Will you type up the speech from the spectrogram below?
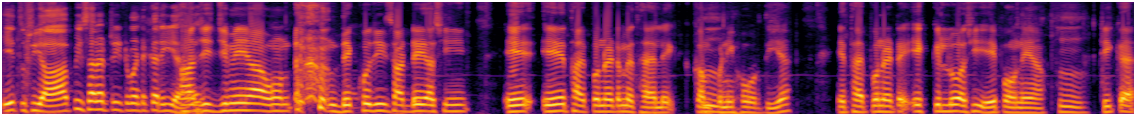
ਇਹ ਤੁਸੀਂ ਆਪ ਹੀ ਸਾਰਾ ਟ੍ਰੀਟਮੈਂਟ ਕਰੀ ਆ ਹਾਂਜੀ ਜਿਵੇਂ ਆ ਹੁਣ ਦੇਖੋ ਜੀ ਸਾਡੇ ਅਸੀਂ ਇਹ ਇਹ ਥਾਈਪੋਨੇਟ ਮਿਥਾਈਲ ਇੱਕ ਕੰਪਨੀ ਹੋਰ ਦੀ ਹੈ ਇਹ ਥਾਈਪੋਨੇਟ 1 ਕਿਲੋ ਅਸੀਂ ਇਹ ਪਾਉਨੇ ਆ। ਹੂੰ। ਠੀਕ ਹੈ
